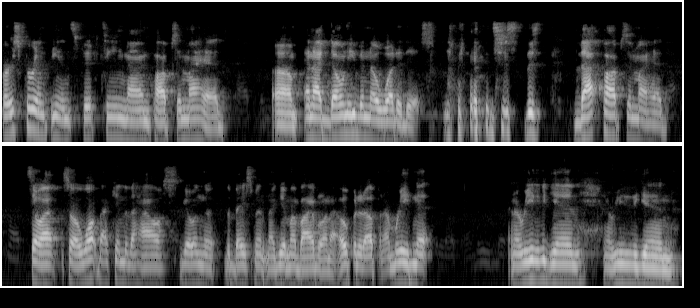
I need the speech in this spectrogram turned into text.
First Corinthians fifteen nine pops in my head, um, and I don't even know what it is. it's just this that pops in my head. So I so I walk back into the house, go in the, the basement, and I get my Bible and I open it up and I'm reading it, and I read it again and I read it again.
